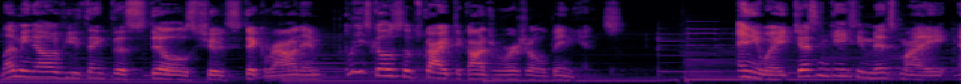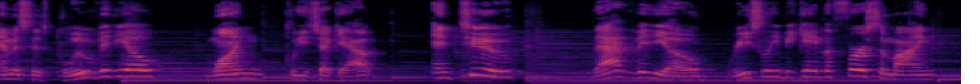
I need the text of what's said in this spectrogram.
let me know if you think the stills should stick around, and please go subscribe to Controversial Opinions. Anyway, just in case you missed my Emesis Blue video, one, please check it out, and two, that video recently became the first of mine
